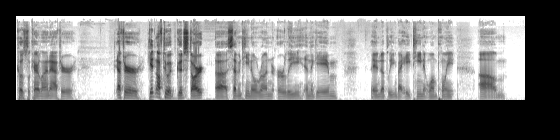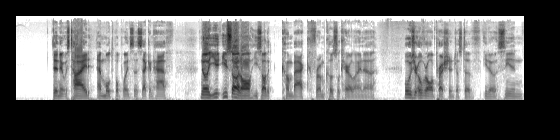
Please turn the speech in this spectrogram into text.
Coastal Carolina after after getting off to a good start, uh, 17-0 run early in the game. They ended up leading by 18 at one point. Um, then it was tied at multiple points in the second half. Noah, you you saw it all. You saw the comeback from Coastal Carolina. What was your overall impression just of you know seeing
